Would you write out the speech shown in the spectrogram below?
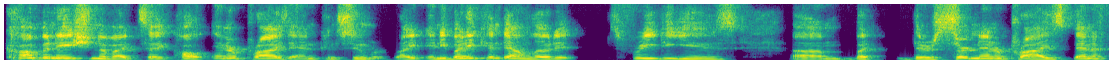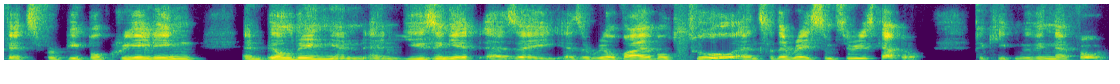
combination of, I'd say, call enterprise and consumer, right? Anybody can download it, it's free to use, um, but there's certain enterprise benefits for people creating and building and, and using it as a, as a real viable tool. And so they raised some serious capital to keep moving that forward.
